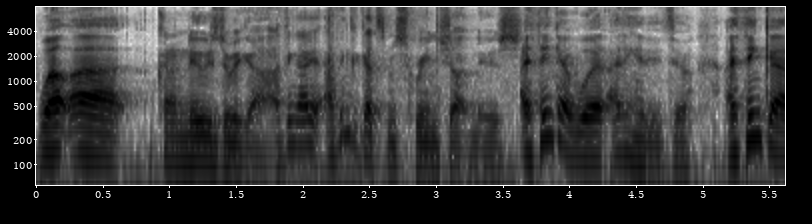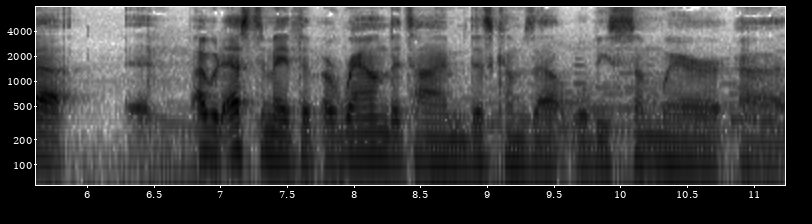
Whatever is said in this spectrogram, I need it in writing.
Well, uh, What kind of news do we got? I think I, I think I got some screenshot news. I think I would. I think I do too. I think uh, I would estimate that around the time this comes out will be somewhere uh,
